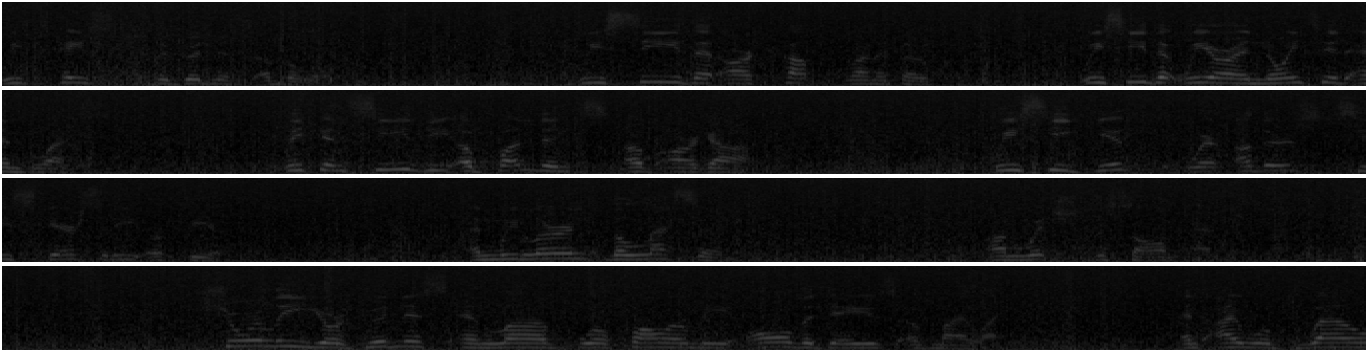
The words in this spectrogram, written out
we taste the goodness of the Lord. We see that our cup runneth over. We see that we are anointed and blessed. We can see the abundance of our God. We see gift where others see scarcity or fear. And we learn the lesson on which the psalm ends. Surely your goodness and love will follow me all the days of my life, and I will dwell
